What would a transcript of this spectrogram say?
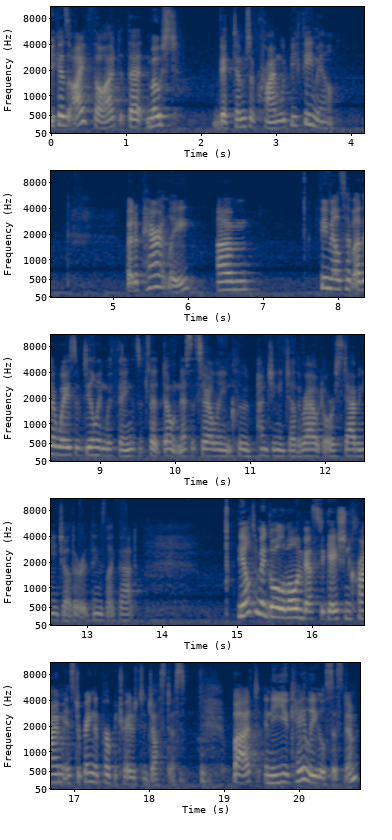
because I thought that most victims of crime would be female. But apparently, um, females have other ways of dealing with things that don't necessarily include punching each other out or stabbing each other and things like that. The ultimate goal of all investigation crime is to bring the perpetrators to justice. But in the UK legal system,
